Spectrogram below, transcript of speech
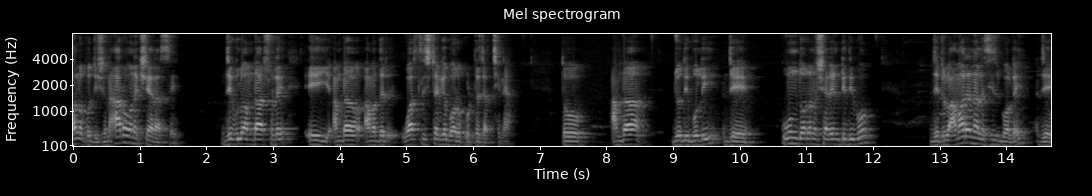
ভালো পজিশনে আরও অনেক শেয়ার আছে, যেগুলো আমরা আসলে এই আমরা আমাদের ওয়াচ লিস্টটাকে বড় করতে চাচ্ছি না। তো আমরা যদি বলি যে কোন ধরনের শেয়ার এন্ট্রি দিব, যেটা হলো আমার অ্যানালিসিস বলে যে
